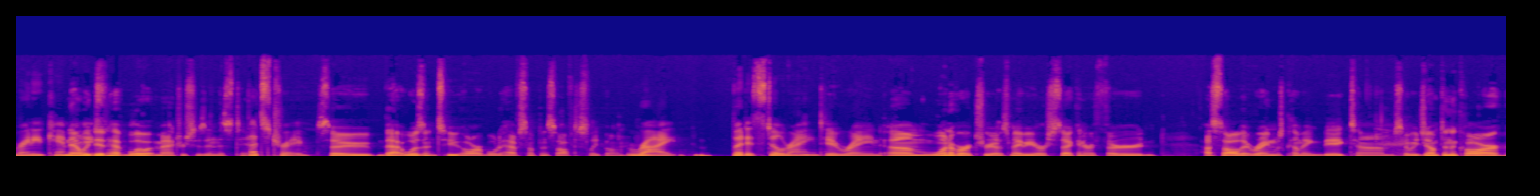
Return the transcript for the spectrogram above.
rainy camp. Now we days. did have blow up mattresses in this tent, That's true, so that wasn't too horrible to have something soft to sleep on. right? But it still rained. It rained. Um, one of our trips, maybe our second or third, I saw that rain was coming big time. So we jumped in the car,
